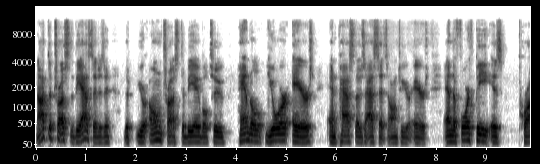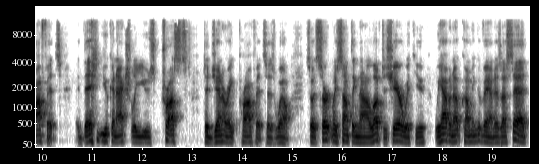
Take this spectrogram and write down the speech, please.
not the trust that the asset is in, the, your own trust to be able to handle your heirs and pass those assets on to your heirs. And the fourth P is profits. That you can actually use trusts to generate profits as well. So it's certainly something that I love to share with you. We have an upcoming event, as I said,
